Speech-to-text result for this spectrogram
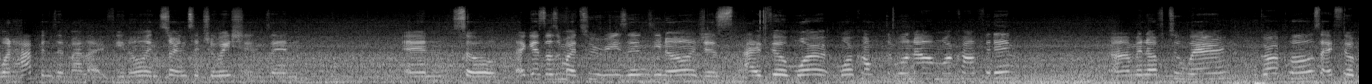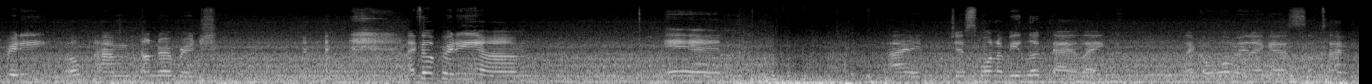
what happens in my life, you know, in certain situations and and so I guess those are my two reasons, you know, just I feel more more comfortable now, more confident um, enough to wear girl clothes. I feel pretty. Oh, I'm under a bridge. I feel pretty um, and I just want to be looked at like like a woman, I guess, sometimes.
